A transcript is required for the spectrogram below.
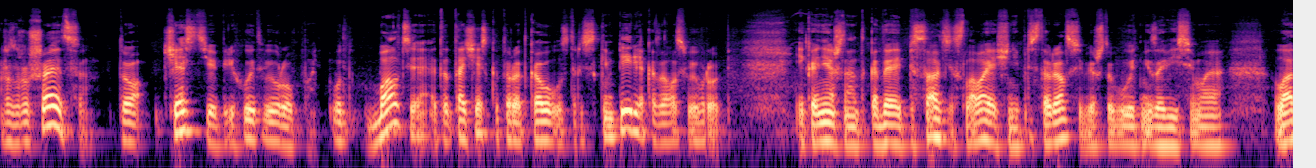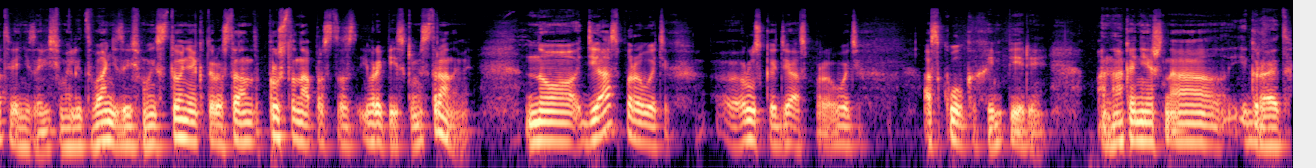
разрушается, то часть ее переходит в Европу. Вот Балтия – это та часть, которая откололась от Российской империи, оказалась в Европе. И, конечно, когда я писал эти слова, я еще не представлял себе, что будет независимая Латвия, независимая Литва, независимая Эстония, которые станут просто-напросто европейскими странами. Но диаспора в этих, русская диаспора в этих осколках империи, она, конечно, играет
